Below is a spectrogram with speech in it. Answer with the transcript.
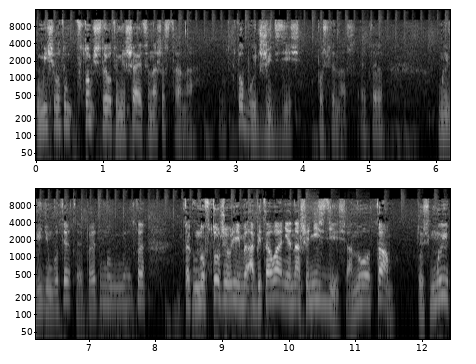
уменьш- вот в том числе вот уменьшается наша страна. Кто будет жить здесь после нас? Это мы видим вот это, поэтому это так, но в то же время обетование наше не здесь, оно там. То есть мы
